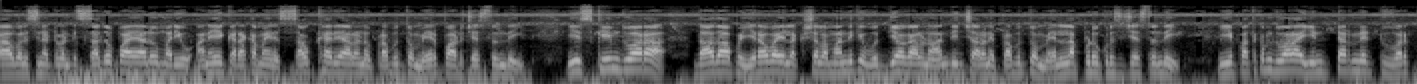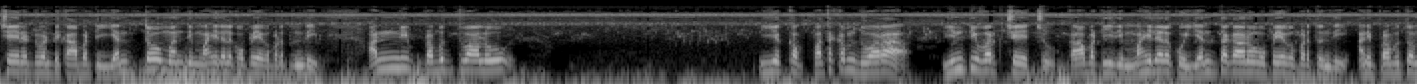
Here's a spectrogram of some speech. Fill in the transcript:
కావలసినటువంటి సదుపాయాలు మరియు అనేక రకమైన సౌకర్యాలను ప్రభుత్వం ఏర్పాటు చేస్తుంది. ఈ స్కీమ్ ద్వారా దాదాపు ఇరవై లక్షల మందికి ఉద్యోగాలను అందించాలని ప్రభుత్వం ఎల్లప్పుడూ కృషి చేస్తుంది. ఈ పథకం ద్వారా ఇంటర్నెట్ వర్క్ చేయనటువంటి కాబట్టి ఎంతో మంది మహిళలకు ఉపయోగపడుతుంది. అన్ని ప్రభుత్వాలు ఈ యొక్క పథకం ద్వారా ఇంటి వర్క్ చేయొచ్చు. కాబట్టి ఇది మహిళలకు ఎంతగానో ఉపయోగపడుతుంది అని ప్రభుత్వం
